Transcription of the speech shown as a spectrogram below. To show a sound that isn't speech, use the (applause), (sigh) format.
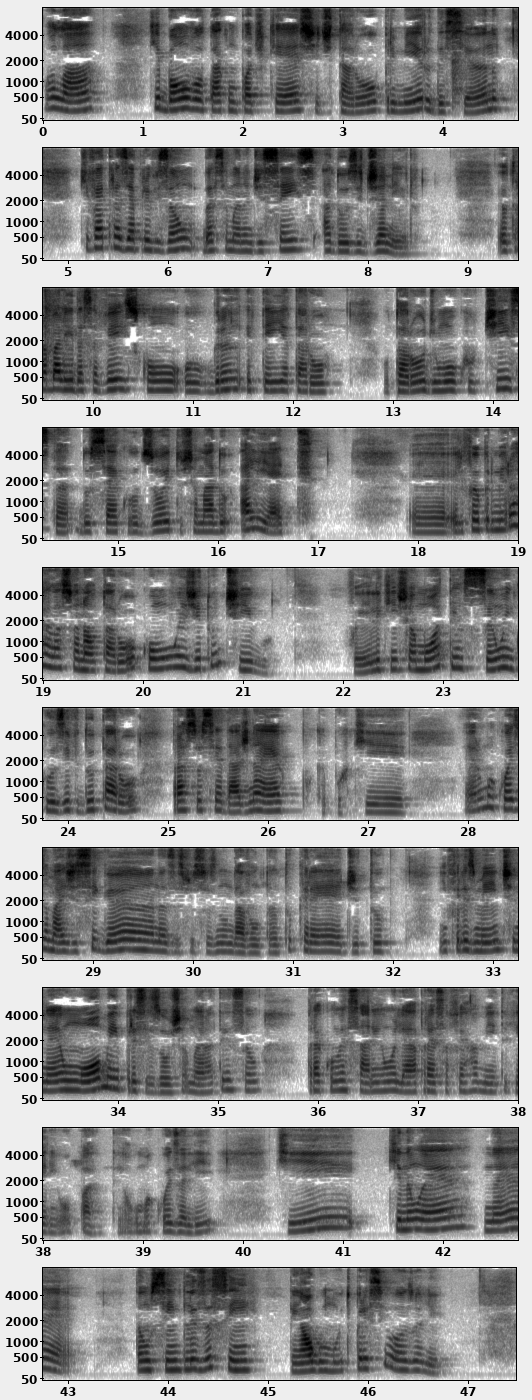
Olá, que bom voltar com um podcast de tarô, o primeiro desse ano, que vai trazer a previsão da semana de 6 a 12 de janeiro. Eu trabalhei dessa vez com o Gran Eteia Tarô, o tarô de um ocultista do século XVIII chamado Aliette. É, ele foi o primeiro a relacionar o tarô com o Egito Antigo. Foi ele quem chamou a atenção, inclusive, do tarô para a sociedade na época, porque era uma coisa mais de ciganas, as pessoas não davam tanto crédito. Infelizmente, né, um homem precisou chamar a atenção para começarem a olhar para essa ferramenta e verem, opa, tem alguma coisa ali que que não é, né, tão simples assim. Tem algo muito precioso ali.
